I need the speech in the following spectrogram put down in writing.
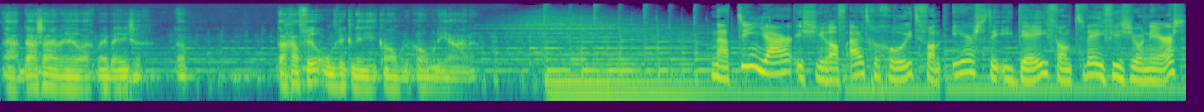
ja, daar zijn we heel erg mee bezig. Dat, daar gaat veel ontwikkeling in komen de komende jaren. Na tien jaar is Giraf uitgegroeid van eerste idee van twee visionairs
